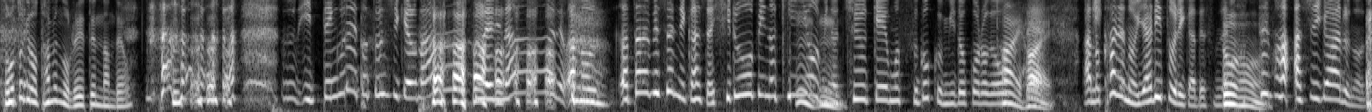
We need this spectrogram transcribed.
その時のための0点なんだよ。うん1点ぐらい取ってほしいけどな常にな あの渡辺俊に関しては昼帯の金曜日の中継もすごく見どころが多くて、あの彼のやり取りがですね、とっても味があるので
